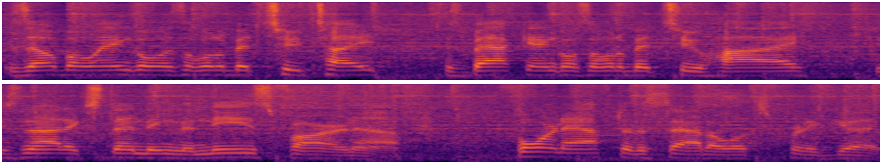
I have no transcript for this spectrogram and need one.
His elbow angle is a little bit too tight. His back angle is a little bit too high. He's not extending the knees far enough. Before and after the saddle looks pretty good.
